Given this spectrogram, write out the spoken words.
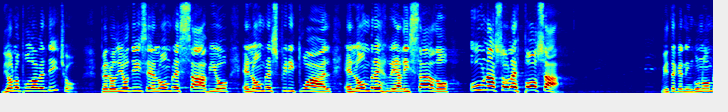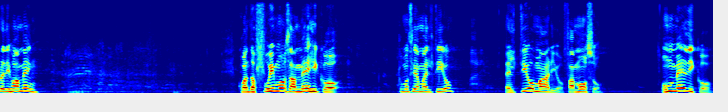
Dios lo pudo haber dicho. Pero Dios dice, el hombre sabio, el hombre espiritual, el hombre realizado, una sola esposa. ¿Viste que ningún hombre dijo amén? Cuando fuimos a México, ¿cómo se llama el tío? El tío Mario, famoso. Un médico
